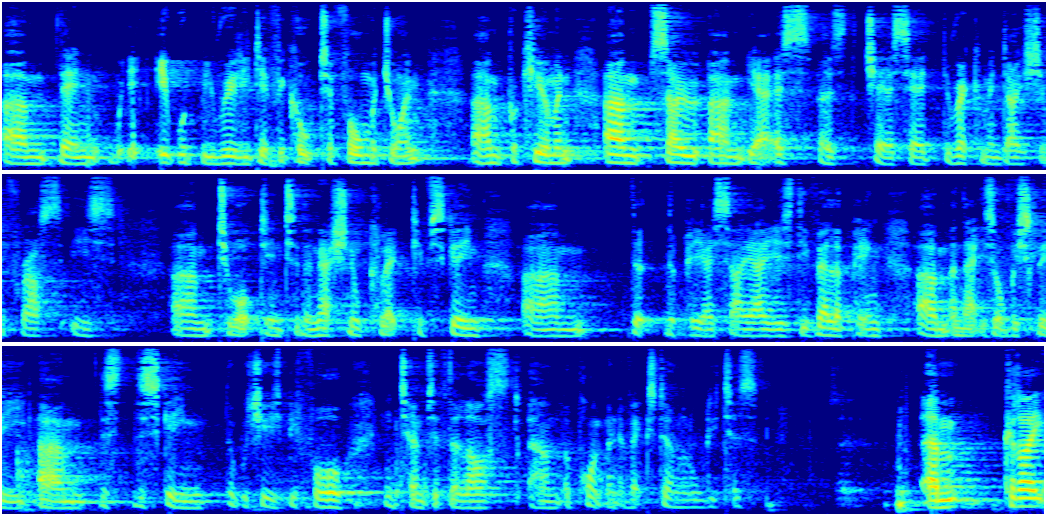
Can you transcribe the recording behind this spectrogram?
um, then it, it would be really difficult to form a joint um, procurement. Um, so, um, yeah, as, as the Chair said, the recommendation for us is um, to opt into the National Collective Scheme um, that the PSAA is developing, um, and that is obviously um, the, the scheme that was used before in terms of the last um, appointment of external auditors. Um, could I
